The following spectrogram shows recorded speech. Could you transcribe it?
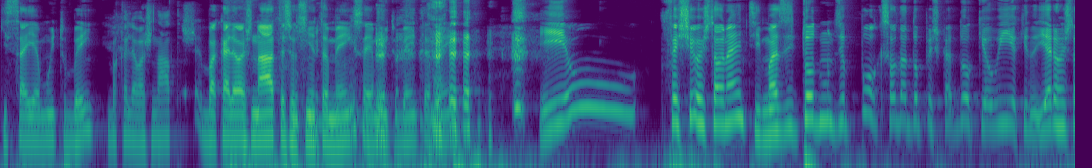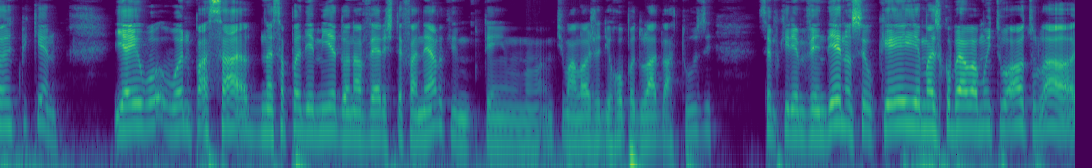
que saía muito bem. Bacalhau às natas. Bacalhau às natas eu tinha também, que saía muito bem também. E eu fechei o restaurante, mas e todo mundo dizia, pô, que saudade do pescador que eu ia no-" E era um restaurante pequeno. E aí, o, o ano passado, nessa pandemia, Dona Vera Stefanello, que tem uma, tinha uma loja de roupa do lado do Artuzzi, sempre queria me vender, não sei o quê, mas cobrava muito alto lá.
